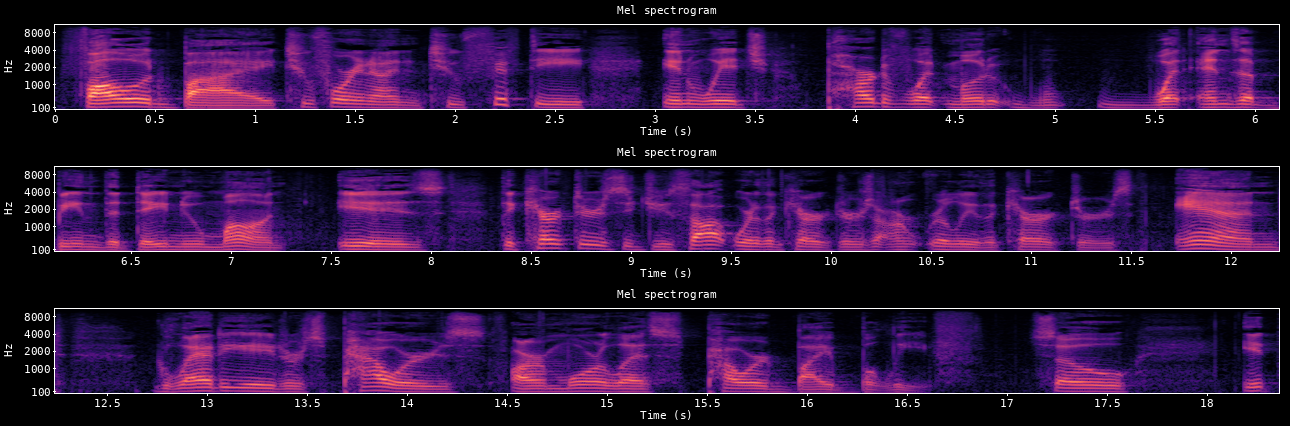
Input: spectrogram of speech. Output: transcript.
followed by two forty nine and two fifty in which part of what motiv- what ends up being the denouement is the characters that you thought were the characters aren't really the characters, and Gladiator's powers are more or less powered by belief. So it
